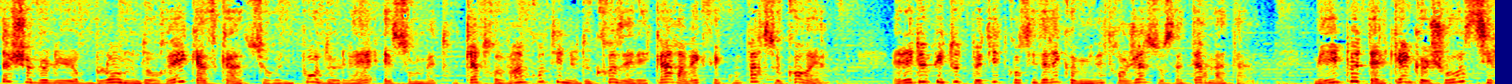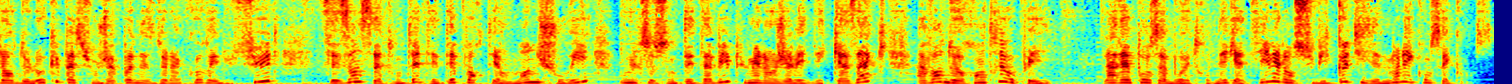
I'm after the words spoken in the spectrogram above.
Sa chevelure blonde dorée cascade sur une peau de lait et son mètre 80 continue de creuser l'écart avec ses comparses coréens. Elle est depuis toute petite considérée comme une étrangère sur sa terre natale. Mais y peut-elle quelque chose si lors de l'occupation japonaise de la Corée du Sud, ses ancêtres ont été déportés en Mandchourie où ils se sont établis puis mélangés avec des Kazakhs avant de rentrer au pays? La réponse a beau être négative, elle en subit quotidiennement les conséquences.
